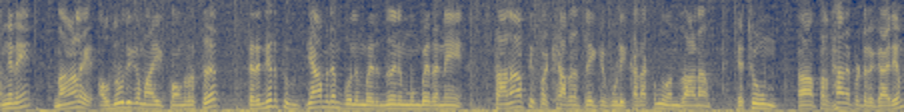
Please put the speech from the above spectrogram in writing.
അങ്ങനെ നാളെ ഔദ്യോഗികമായി കോൺഗ്രസ് തെരഞ്ഞെടുപ്പ് വിജ്ഞാപനം പോലും വരുന്നതിന് മുമ്പേ തന്നെ സ്ഥാനാർത്ഥി പ്രഖ്യാപനത്തിലേക്ക് കൂടി കടക്കുന്നു എന്നതാണ് ഏറ്റവും പ്രധാനപ്പെട്ട ഒരു കാര്യം.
